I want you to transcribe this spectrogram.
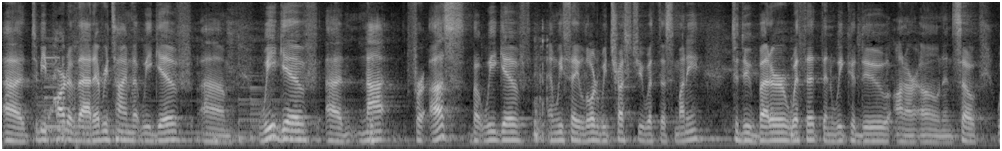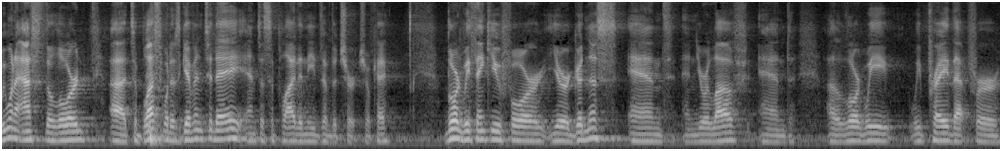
uh, to be part of that every time that we give. Um, we give uh, not for us, but we give and we say, Lord, we trust you with this money to do better with it than we could do on our own. And so we want to ask the Lord uh, to bless what is given today and to supply the needs of the church, okay? Lord, we thank you for your goodness and, and your love. And uh, Lord, we, we pray that for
